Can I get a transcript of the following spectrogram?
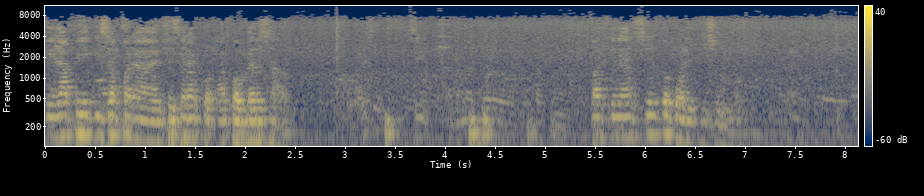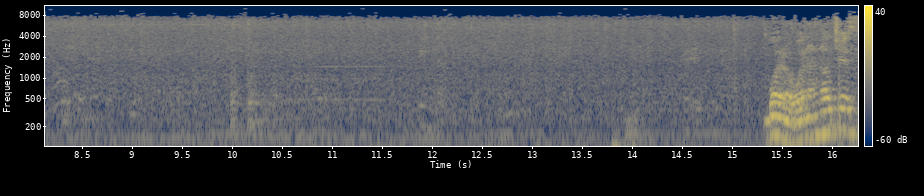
que da pie quizás para empezar a, conversar. Sí, Página 145. Bueno, buenas noches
